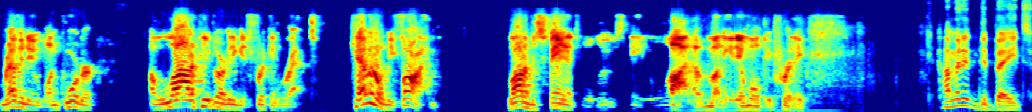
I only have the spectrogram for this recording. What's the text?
revenue one quarter, a lot of people are going to get freaking wrecked. Kevin will be fine. A lot of his fans will lose a lot of money and it won't be pretty. How many debates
